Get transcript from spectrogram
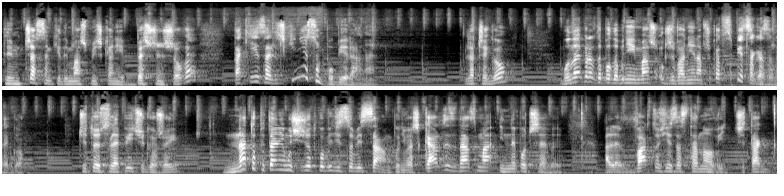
Tymczasem, kiedy masz mieszkanie bezczynszowe, takie zaliczki nie są pobierane. Dlaczego? Bo najprawdopodobniej masz ogrzewanie przykład z pieca gazowego. Czy to jest lepiej, czy gorzej? Na to pytanie musisz odpowiedzieć sobie sam, ponieważ każdy z nas ma inne potrzeby. Ale warto się zastanowić, czy tak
